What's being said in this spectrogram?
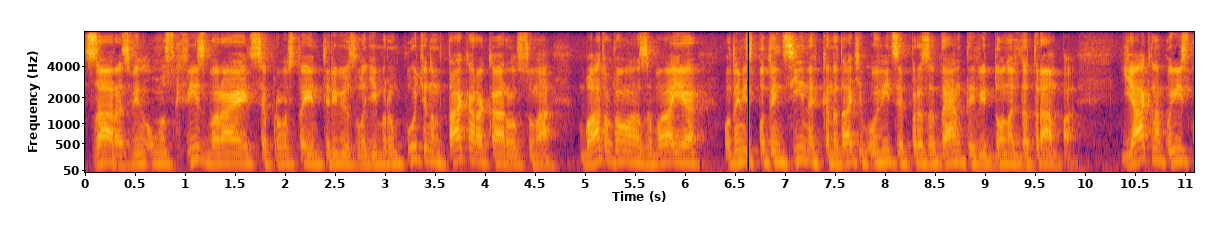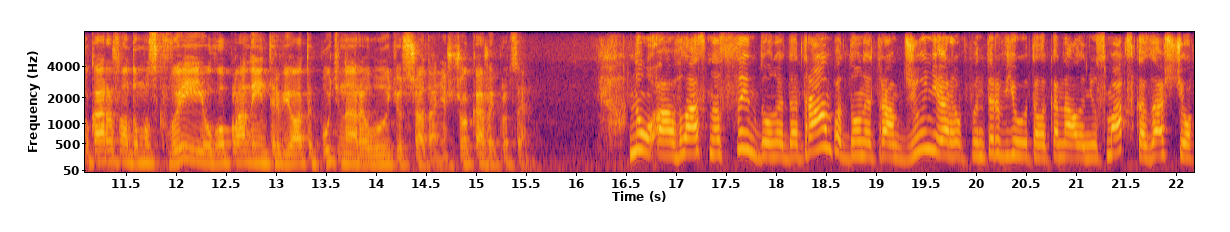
зараз він у Москві збирається провести інтерв'ю з Владимиром Путіним. Такера Карлсона багато хто називає одним із потенційних кандидатів у віце-президенти від Дональда Трампа. Як на поїздку Карлсона до Москви і його плани інтерв'ювати Путіна реагують у США? Таня, що кажуть про це? Ну а власне син Дональда Трампа, Дональд Трамп Джуніор, в інтерв'ю телеканалу Newsmax сказав, що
